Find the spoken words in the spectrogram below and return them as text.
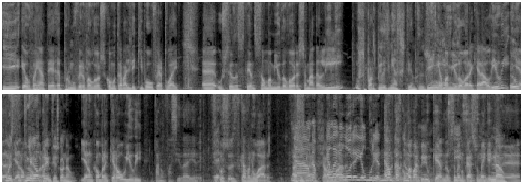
e ele vem à Terra promover valores como o trabalho de equipa ou o fair play. Eh, os seus assistentes são uma miúda loura chamada Lily. O Sport Billy tinha assistentes. Tinha uma sim. miúda loura que era a Lily Eu- e era, mas e era um tinha grau de parentesco ou não? E era um cão branco que era o Willy. Pá, não faço ideia. Ficou- ficava no ar. Achas Não, não. Ficava Ela era loura e ele moreno. Era um bocado como a Barbie e o Ken, eles Sim, também nunca sim, assumem sim. que Não. é.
